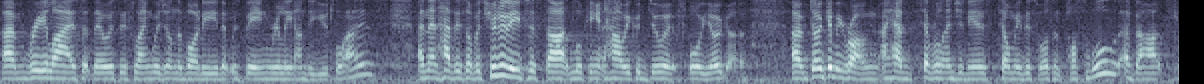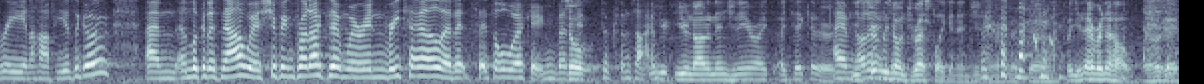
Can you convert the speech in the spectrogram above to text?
Um, realized that there was this language on the body that was being really underutilized, and then had this opportunity to start looking at how we could do it for yoga. Uh, don't get me wrong, I had several engineers tell me this wasn't possible about three and a half years ago. And, and look at us now, we're shipping product and we're in retail and it's, it's all working, but so it took some time. You're not an engineer, I, I take it? Or I am You certainly don't dress like an engineer, but, uh, but you never know. Okay.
